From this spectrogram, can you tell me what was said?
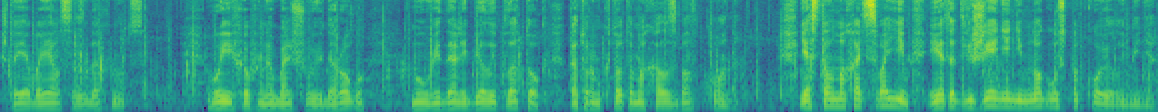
что я боялся задохнуться. Выехав на большую дорогу, мы увидали белый платок, которым кто-то махал с балкона. Я стал махать своим, и это движение немного успокоило меня.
